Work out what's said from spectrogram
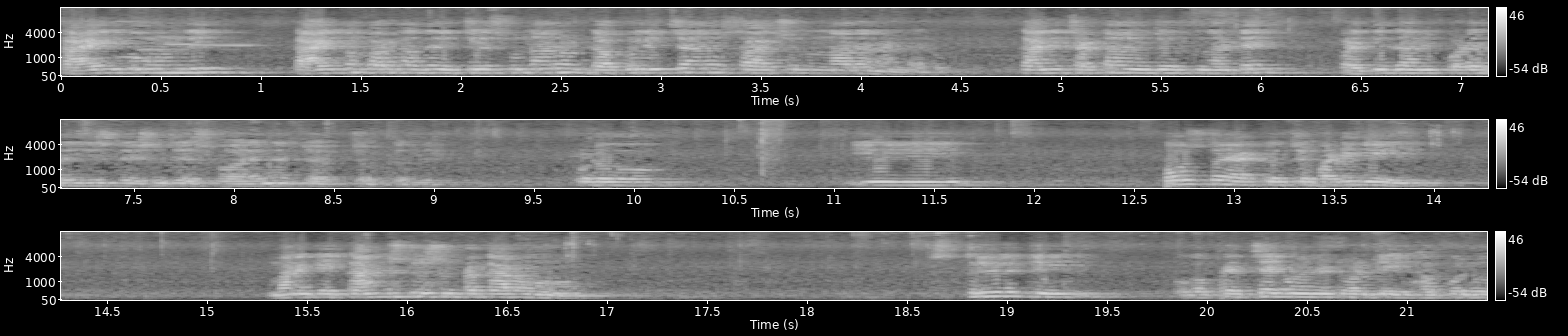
కాగితం ఉంది కాగితం పరంగా నేను చేసుకున్నాను డబ్బులు ఇచ్చాను సాక్షులు ఉన్నారు అని అంటారు. కానీ చట్టం ఏం చెబుతుందంటే ప్రతిదానికి కూడా రిజిస్ట్రేషన్ చేసుకోవాలని చెప్- చెప్తుంది. ఇప్పుడు ఈ పోస్టో యాక్ట్ వచ్చేప్పటికి మనకి కాన్స్టిట్యూషన్ ప్రకారం స్త్రీలకి ఒక ప్రత్యేకమైనటువంటి హక్కులు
